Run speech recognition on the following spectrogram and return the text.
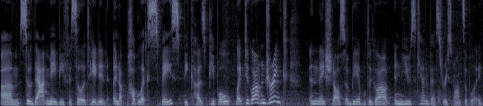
um, so that may be facilitated in a public space because people like to go out and drink and they should also be able to go out and use cannabis responsibly.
